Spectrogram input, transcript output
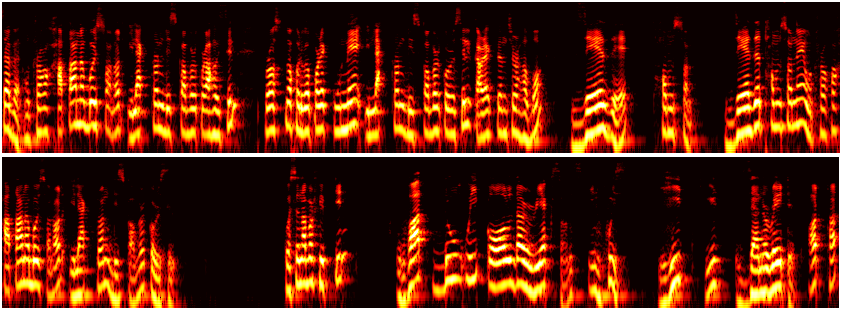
seven ওঠৰশ সাতানব্বৈ চনত ইলেক্ট্ৰন ডিছকভাৰ কৰা হৈছিল। প্ৰশ্ন সুধিব পাৰে কোনে ইলেক্ট্ৰন ডিছকভাৰ কৰিছিল? কাৰেক্ট এনচাৰ হ'ব J J Thomson. J J থমছনে ওঠৰশ সাতানব্বৈ চনত ইলেক্ট্ৰন ডিছকভাৰ কৰিছিল। Question number fifteen what do we call the reactions in which heat is generated অৰ্থাৎ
